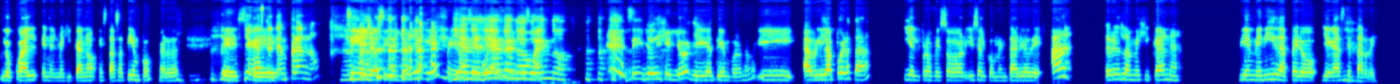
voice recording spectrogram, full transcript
lo cual en el mexicano estás a tiempo, ¿verdad? Este, Llegaste temprano. Sí, yo así de yo llegué, pero... Y en el DF no, bueno. Sí, yo dije yo llegué a tiempo, ¿no? Y abrí la puerta y el profesor hizo el comentario de, ah, eres la mexicana, bienvenida, pero llegaste tarde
